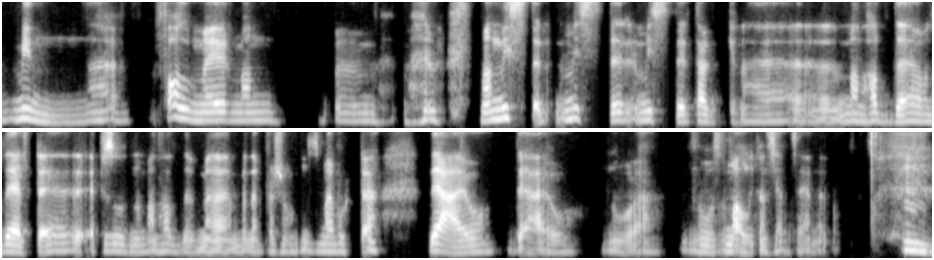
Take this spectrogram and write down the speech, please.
minnene falmer. Man, um, man mister, mister, mister, tankene man hadde, og delte episodene man hadde med, med den personen som er borte. Det er jo, det er jo noe, noe, som alle kan kjenne seg igjen i. Mm.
